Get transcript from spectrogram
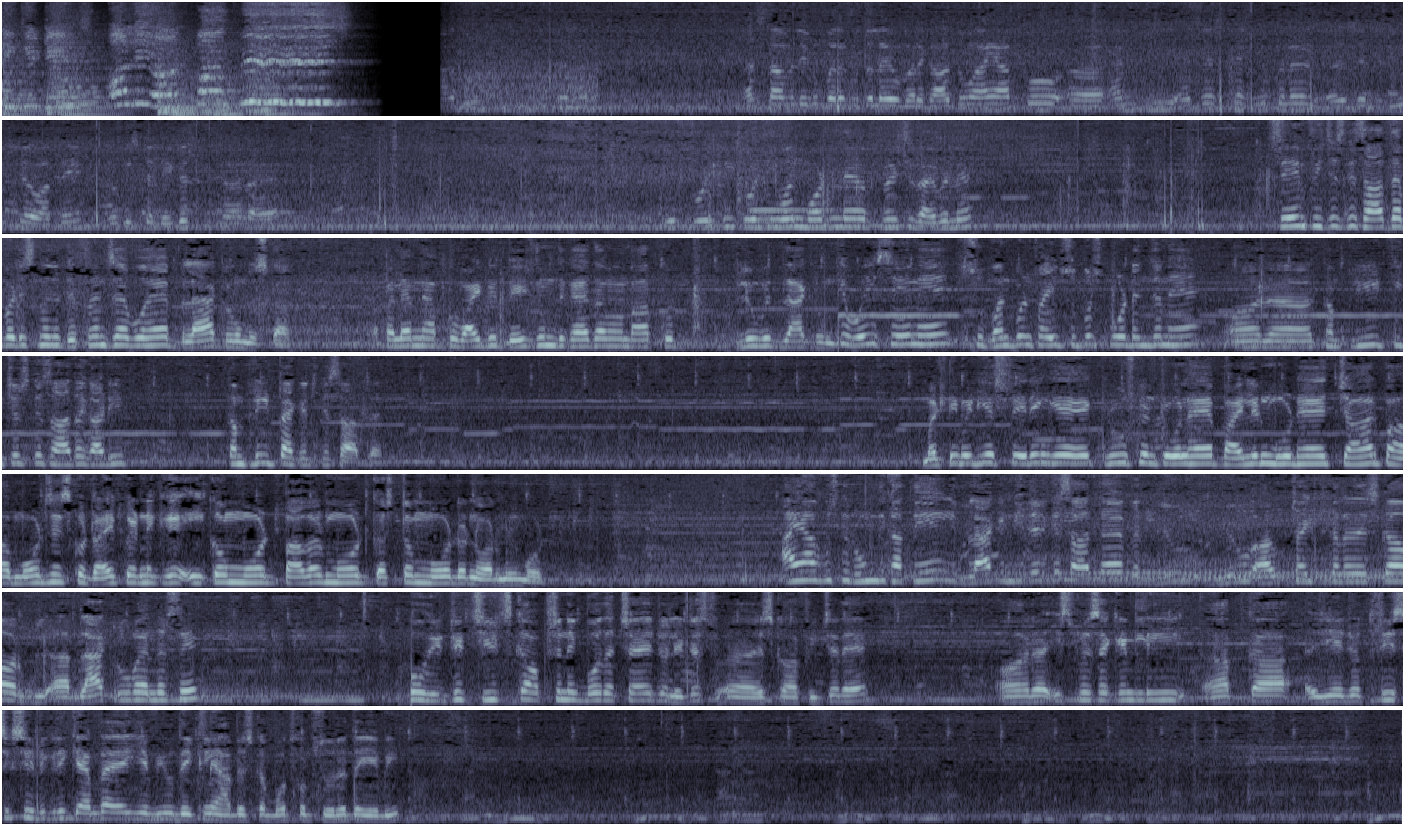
Gaudi Kittens, only on Parkwiz. अस्सलाम वालेकुम वरहमतुल्लाहि वबरकातुहू आए आपको एम पी एस एस का न्यू कलर से इंट्रोड्यूस करवाते हैं जो कि इसका लेटेस्ट कलर है। ये ट्वेंटी ट्वेंटी वन मॉडल है और फ्रेश अराइवल है। सेम फीचर्स के साथ है बट इसमें जो डिफरेंस है वो है ब्लैक रूम इसका। पहले हमने आपको व्हाइट विद बेज रूम दिखाया था हम आपको ब्लू विद ब्लैक रूम वही सेम है 1.5 सुपर स्पोर्ट इंजन है और कंप्लीट uh, फीचर्स के साथ है गाड़ी कंप्लीट पैकेज के साथ है। मल्टीमीडिया स्टेयरिंग है क्रूज कंट्रोल है पायलट मोड है चार मोड है इसको ड्राइव करने के eco mode power mode custom mode और नॉर्मल मोड आए आप उसके रूम दिखाते हैं। ये ब्लैक इंटीरियर के साथ है ब्लू ब्लू आउटसाइड कलर है इसका और ब्लैक रूम है अंदर से। तो हीटेड सीट्स का ऑप्शन एक बहुत अच्छा है, जो लेटेस्ट इसका फीचर है। और इसमें सेकेंडली आपका ये जो 360 डिग्री कैमरा है, ये व्यू देख लें आप, इसका बहुत खूबसूरत है ये भी।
